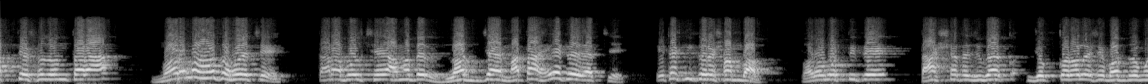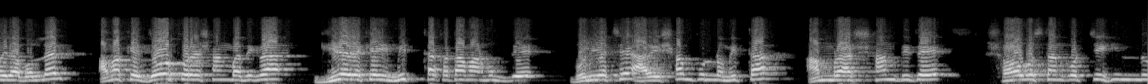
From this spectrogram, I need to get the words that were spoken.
আত্মীয় স্বজন তারা মর্মাহত হয়েছে। তারা বলছে, আমাদের লজ্জায় মাথা হেট হয়ে যাচ্ছে। এটা কি করে সম্ভব? পরবর্তীতে তার সাথে যোগাযোগ করলে সে ভদ্র মহিলা বললেন আমাকে জোর করে সাংবাদিকরা ঘিরে রেখে এই মিথ্যা কথা আমার মুখ দিয়ে বলিয়েছে, আর এই সম্পূর্ণ মিথ্যা আমরা শান্তিতে সহাবস্থান করছি, হিন্দু,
